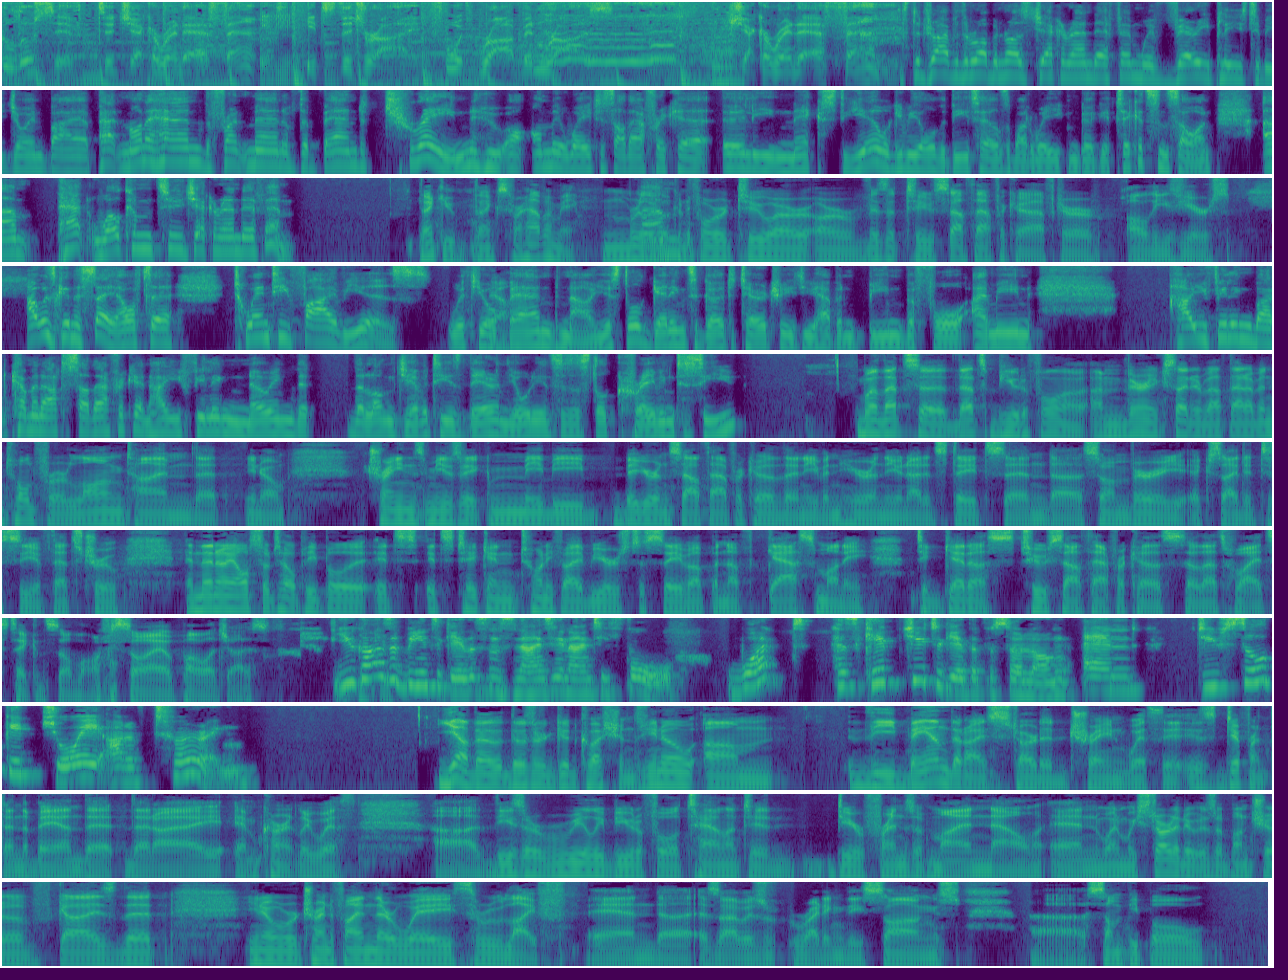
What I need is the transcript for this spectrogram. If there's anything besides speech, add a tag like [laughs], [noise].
exclusive to Jacaranda FM. It's The Drive with Rob and Roz. Jacaranda FM. It's the drive with the Rob and Roz Jacaranda FM. We're very pleased to be joined by uh, Pat Monahan, the frontman of the band Train, who are on their way to South Africa early next year. We'll give you all the details about where you can go get tickets and so on. Um, Pat, welcome to Jacaranda FM. Thank you. Thanks for having me. I'm really Um, looking forward to our, our visit to South Africa after all these years. I was going to say, after 25 years with your Yeah. band now, you're still getting to go to territories you haven't been before. I mean, how are you feeling about coming out to South Africa and how are you feeling knowing that the longevity is there and the audiences are still craving to see you? Well, that's uh, that's beautiful. Uh, I'm very excited about that. I've been told for a long time that you know, Train's music may be bigger in South Africa than even here in the United States, and uh, so I'm very excited to see if that's true. And then I also tell people it's it's taken 25 years to save up enough gas money to get us to South Africa, so that's why it's taken so long. [laughs] So I apologize. You guys have been together since 1994. What has kept you together for so long? And do you still get joy out of touring? Yeah, tho- those are good questions. You know, um, the band that I started Train with is different than the band that, that I am currently with. Uh, these are really beautiful, talented, dear friends of mine now. And when we started, it was a bunch of guys that, you know, were trying to find their way through life. And uh, as I was writing these songs, uh, some people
